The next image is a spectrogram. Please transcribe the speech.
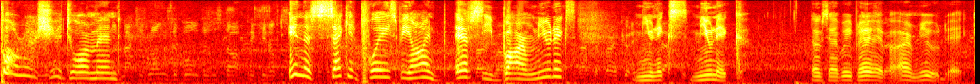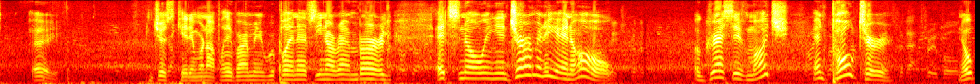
Borussia Dortmund in the second place behind FC Bayern Munich. Munich, Munich. Looks like we play Bayern Munich. Hey. Just kidding, we're not playing Bayern Munich, we're playing FC Nuremberg. It's snowing in Germany and oh. Aggressive much? And Poulter. Nope.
